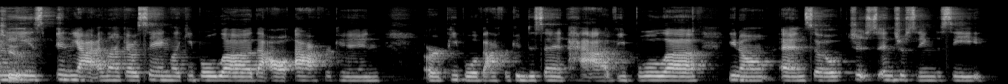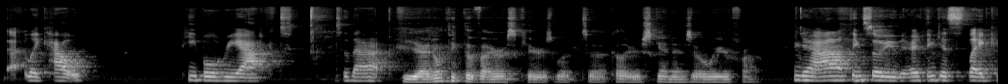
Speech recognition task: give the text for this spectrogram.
too. Chinese and yeah, and like I was saying, like Ebola, that all African or people of African descent have Ebola, you know, and so just interesting to see that, like how people react to that. Yeah, I don't think the virus cares what uh, color your skin is or where you're from. Yeah, I don't think so either. I think it's like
